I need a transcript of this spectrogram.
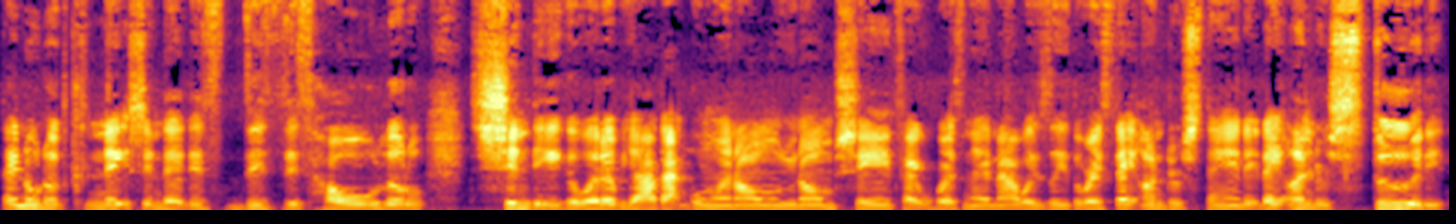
They knew the connection that this this this whole little shindig or whatever y'all got going on you know i'm saying? Type of person that always lead the race. They understand it. They understood it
